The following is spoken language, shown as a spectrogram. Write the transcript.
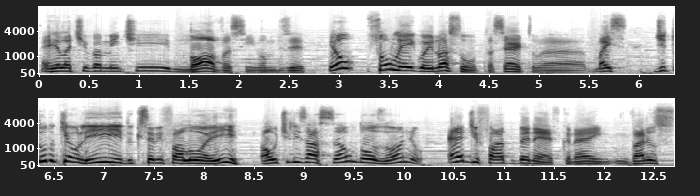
é relativamente nova, assim, vamos dizer. Eu sou leigo aí no assunto, tá certo? Uh, mas de tudo que eu li, do que você me falou aí, a utilização do ozônio é de fato benéfica, né? Em, em vários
